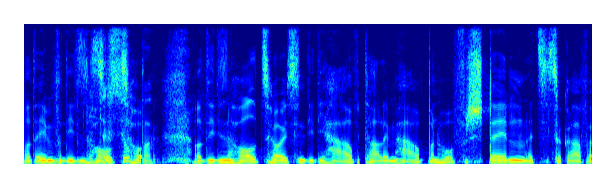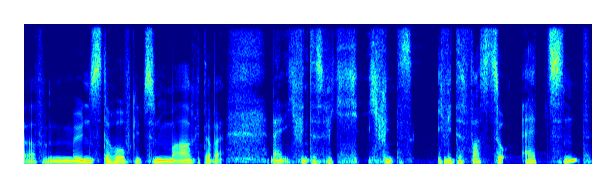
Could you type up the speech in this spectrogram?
oder eben von diesen, Holz oder diesen Holzhäusern, die die Haupthalle im Hauptbahnhof verstellen. Und jetzt sogar auf, auf dem Münsterhof gibt es einen Markt, aber nein, ich finde das wirklich, ich finde das ich finde das fast so ätzend,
